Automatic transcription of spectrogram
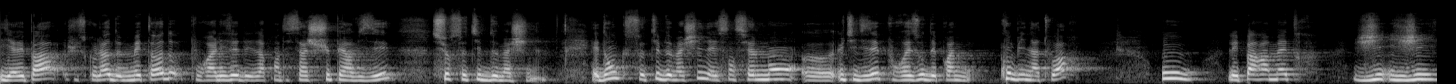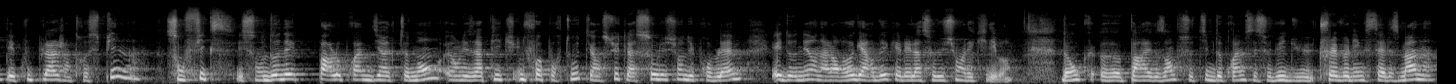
Il n'y avait pas jusque-là de méthode pour réaliser des apprentissages supervisés sur ce type de machine. Et donc ce type de machine est essentiellement euh, utilisé pour résoudre des problèmes combinatoires où les paramètres JIJ des couplages entre spins sont fixes. Ils sont donnés par le problème directement et on les applique une fois pour toutes et ensuite la solution du problème est donnée en allant regarder quelle est la solution à l'équilibre. Donc euh, par exemple ce type de problème c'est celui du traveling salesman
